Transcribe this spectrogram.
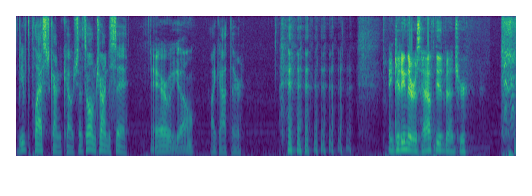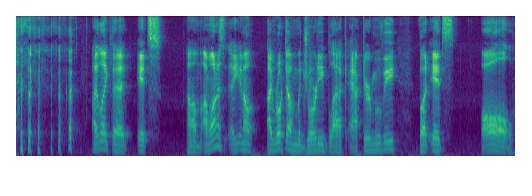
Leave the plastic on your couch. That's all I'm trying to say. There we go. I got there. And getting there is half the adventure. I like that it's. Um, I want to, you know, I wrote down majority black actor movie, but it's all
